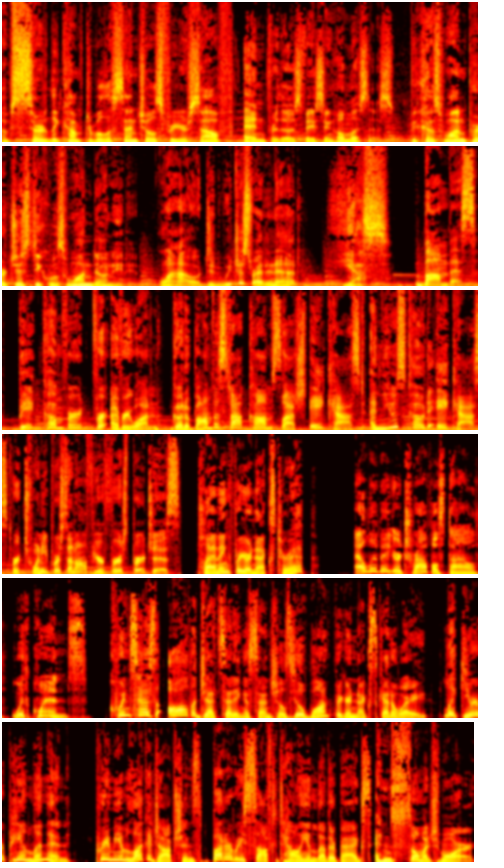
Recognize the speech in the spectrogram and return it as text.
Absurdly comfortable essentials for yourself and for those facing homelessness. Because one purchased equals one donated. Wow, did we just write an ad? Yes. Bombas. Big comfort for everyone. Go to bombas.com slash ACAST and use code ACAST for 20% off your first purchase. Planning for your next trip? Elevate your travel style with Quince. Quince has all the jet setting essentials you'll want for your next getaway, like European linen, premium luggage options, buttery soft Italian leather bags, and so much more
